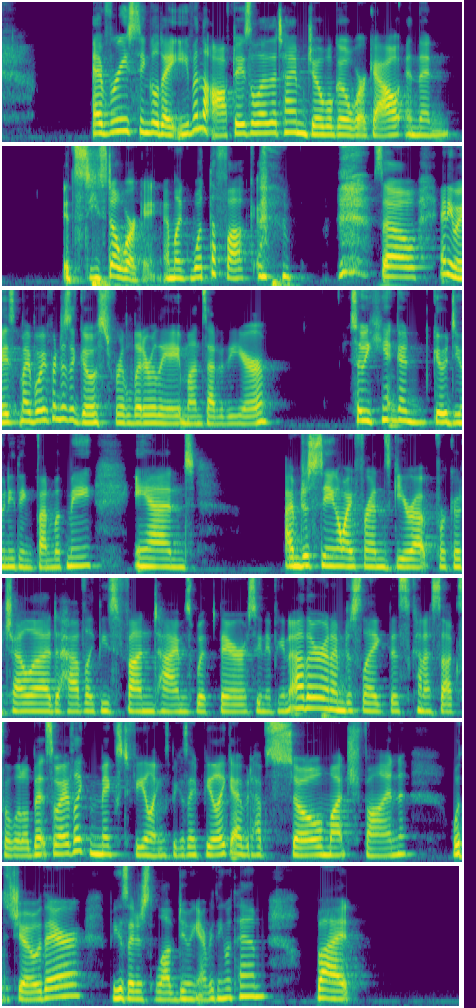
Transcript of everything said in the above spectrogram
every single day, even the off days, a lot of the time, Joe will go work out and then it's he's still working. I'm like, what the fuck? so, anyways, my boyfriend is a ghost for literally eight months out of the year. So he can't go, go do anything fun with me. And I'm just seeing all my friends gear up for Coachella to have like these fun times with their significant other. And I'm just like, this kind of sucks a little bit. So I have like mixed feelings because I feel like I would have so much fun with Joe there because I just love doing everything with him. But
